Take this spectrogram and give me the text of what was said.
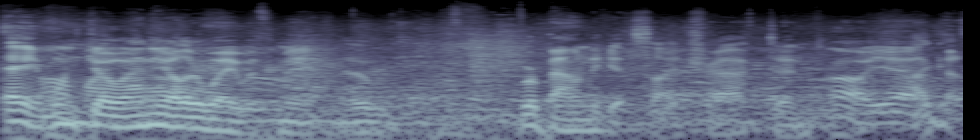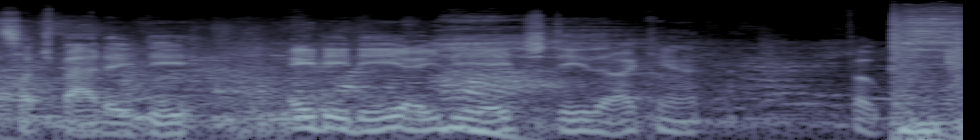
Hey, it Oh wouldn't go any other way with me. No. We're bound to get sidetracked, and Oh yeah. I got such bad AD, ADD, ADHD that I can't focus.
